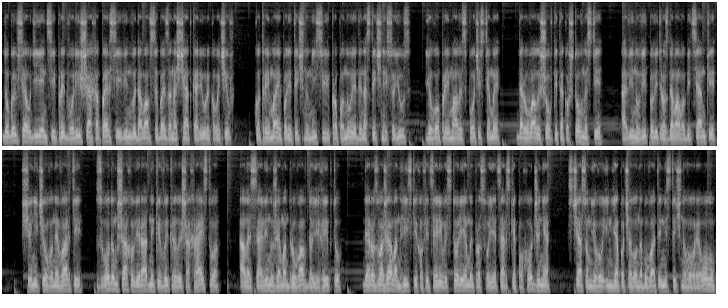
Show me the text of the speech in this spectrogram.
добився аудієнції при дворі шаха Персії. Він видавав себе за нащадка Рюриковичів, котрий має політичну місію і пропонує династичний союз. Його приймали з почестями, дарували шовки та коштовності, а він у відповідь роздавав обіцянки, що нічого не варті. Згодом шахові радники викрили шахрайство, але Савін уже мандрував до Єгипту, де розважав англійських офіцерів історіями про своє царське походження. З часом його ім'я почало набувати містичного ореолу.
